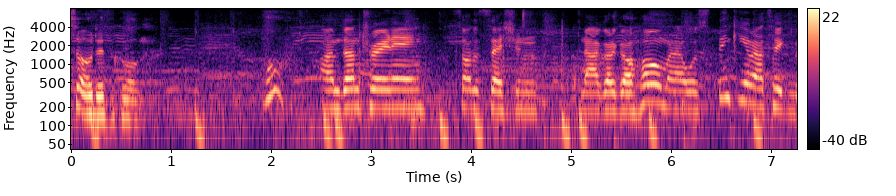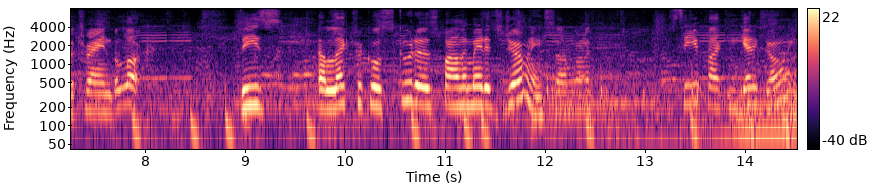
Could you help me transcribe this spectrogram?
So difficult. I'm done training, solid session. Now I gotta go home and I was thinking about taking the train, but look, these electrical scooters finally made it to Germany. So I'm gonna see if I can get it going.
